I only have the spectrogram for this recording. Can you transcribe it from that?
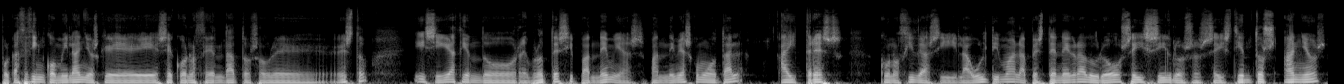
porque hace 5.000 años que se conocen datos sobre esto y sigue haciendo rebrotes y pandemias. Pandemias como tal, hay tres conocidas y la última, la peste negra, duró seis siglos, 600 años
